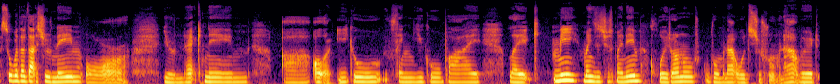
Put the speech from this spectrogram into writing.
so whether that's your name or your nickname uh, alter ego thing you go by. Like me, mine's is just my name, Chloe Donald. Roman Atwood's just Roman Atwood.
